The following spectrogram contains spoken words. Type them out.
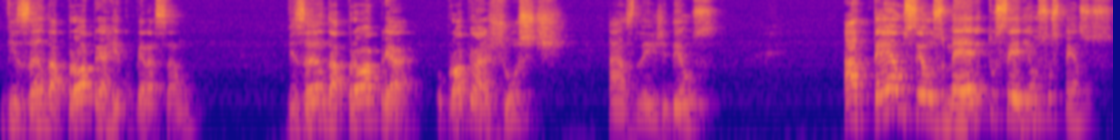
visando a própria recuperação, visando a própria o próprio ajuste às leis de Deus, até os seus méritos seriam suspensos.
